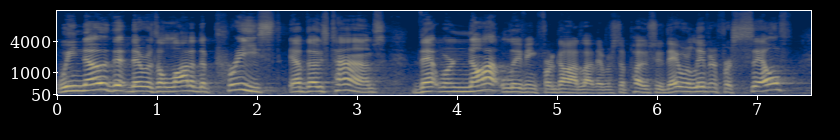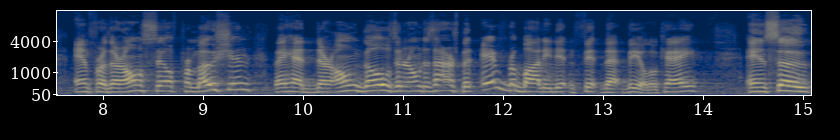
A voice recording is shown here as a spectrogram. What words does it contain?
we know that there was a lot of the priests of those times that were not living for God like they were supposed to. They were living for self and for their own self promotion. They had their own goals and their own desires, but everybody didn't fit that bill, okay? And so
